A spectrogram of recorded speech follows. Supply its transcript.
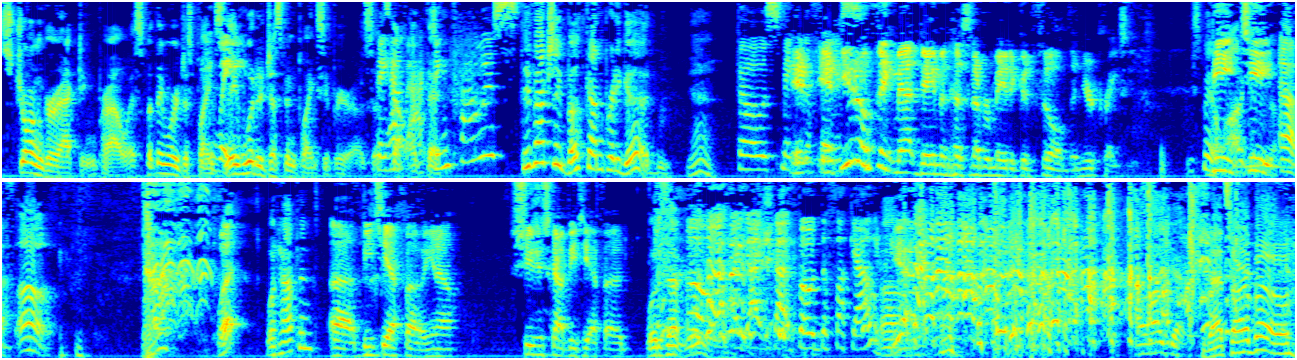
stronger acting prowess, but they were just playing. Wait. They would have just been playing superheroes. So they have not like acting They, prowess. they've actually both gotten pretty good. Yeah, Those making a If, face. if you don't think Matt Damon has never made a good film, then you're crazy. He's made a lot of good films. BTFO. what? What happened? Uh, BTFO. You know, she just got BTFO'd. What does that mean? Oh, I got, got bowed the fuck out. yeah. I like it. That's our bow.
